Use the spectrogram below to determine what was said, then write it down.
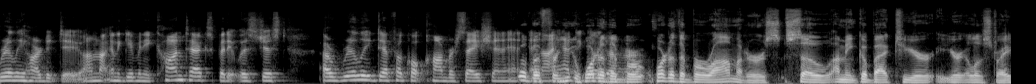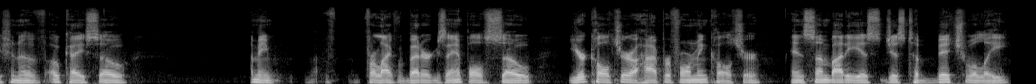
Really hard to do. I'm not going to give any context, but it was just a really difficult conversation. And, well, but for you, what are the bar- what are the barometers? So, I mean, go back to your your illustration of okay, so, I mean, for lack of a better example, so your culture, a high performing culture, and somebody is just habitually,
